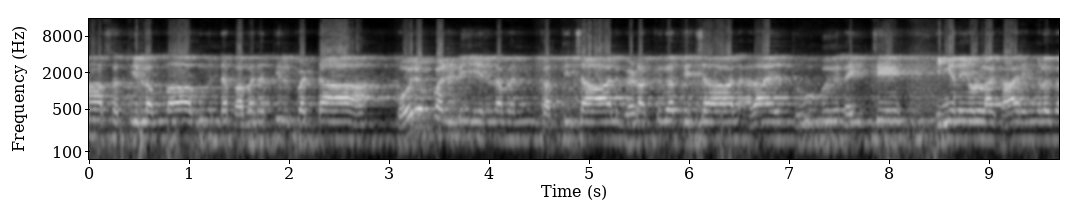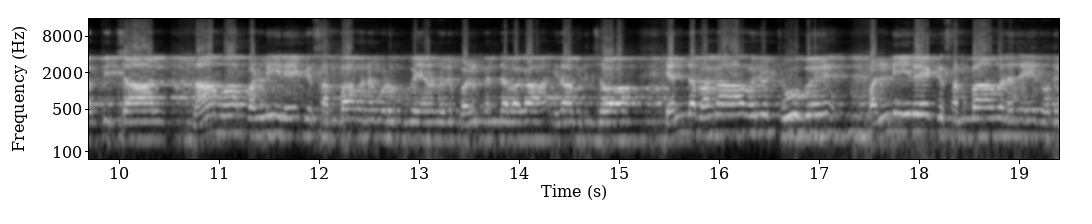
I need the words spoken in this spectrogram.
മാസത്തിൽ അള്ളാഹുവിന്റെ ഭവനത്തിൽപ്പെട്ട ഒരു പള്ളിയിൽ അവൻ കത്തിച്ചാൽ വിളക്ക് കത്തിച്ചാൽ അതായത് ട്യൂബ് ലൈറ്റ് ഇങ്ങനെയുള്ള കാര്യങ്ങൾ കത്തിച്ചാൽ നാം ആ പള്ളിയിലേക്ക് സംഭാവന കൊടുക്കുകയാണ്. ഒരു ബൾബിന്റെ വക ഇതാ പിടിച്ചോ? എന്റെ വക ഒരു ട്യൂബ് പള്ളിയിലേക്ക് സംഭാവന ചെയ്തു. അത്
